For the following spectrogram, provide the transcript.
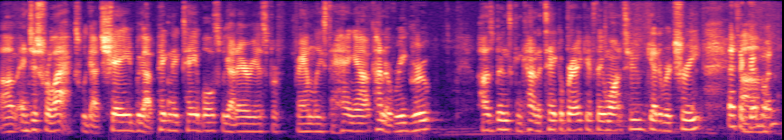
um, and just relax. We got shade, we got picnic tables, we got areas for families to hang out, kind of regroup. Husbands can kind of take a break if they want to, get a retreat. That's a good Um, one.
